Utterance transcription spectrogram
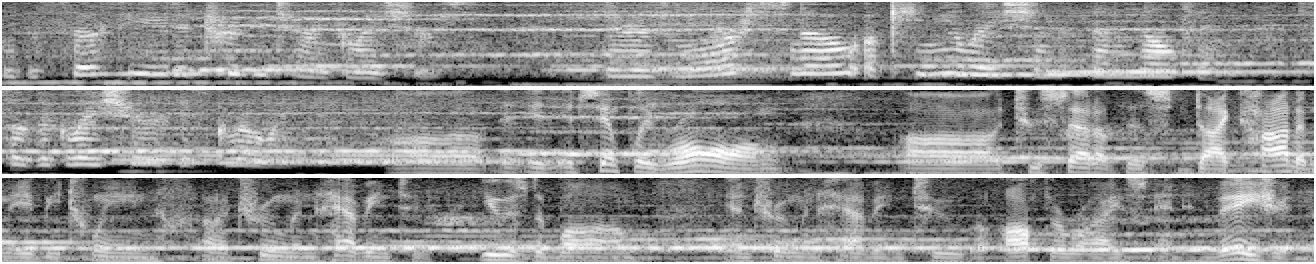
with associated tributary glaciers. There is more snow accumulation than melting, so the glacier is growing. Uh, it, it's simply wrong uh, to set up this dichotomy between uh, Truman having to use the bomb and Truman having to authorize an invasion.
